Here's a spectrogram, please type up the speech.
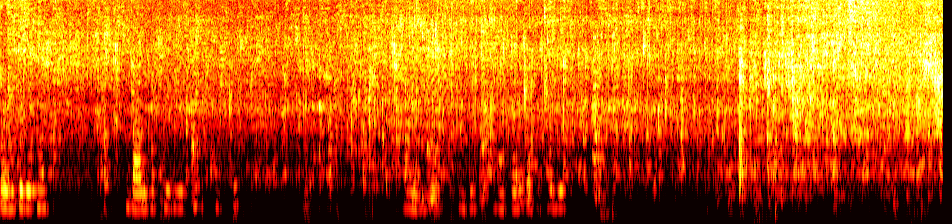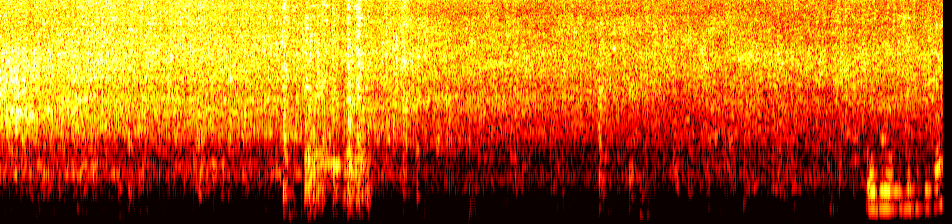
এদিকে দেখুন ডাল বসিয়ে দিয়েছি আজকে আর এদিকে মশলাটা বসাবো এগুলো এদিকে হাতে কাজ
